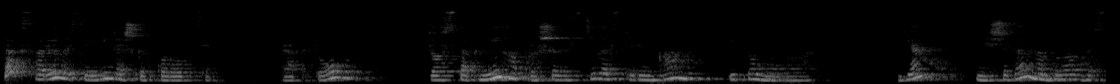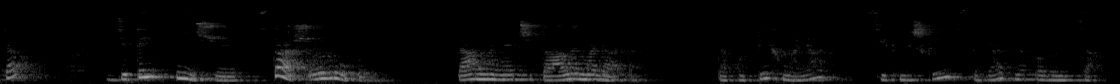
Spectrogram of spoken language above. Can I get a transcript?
Так сварилися іграшки в коробці. Раптово товста книга прошелестіла сторінками і промовила. Я нещодавно була в гостях в дітей іншої, старшої групи. Там мене читали малята. Так у тих малят всі книжки стоять на полицях,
